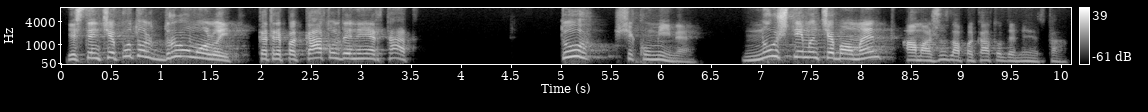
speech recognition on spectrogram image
Este începutul drumului către păcatul de neiertat. Tu și cu mine. Nu știm în ce moment am ajuns la păcatul de neiertat.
